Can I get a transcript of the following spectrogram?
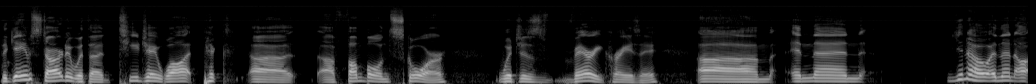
the game started with a T.J. Watt pick, uh, uh, fumble and score, which is very crazy. Um, and then, you know, and then uh,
